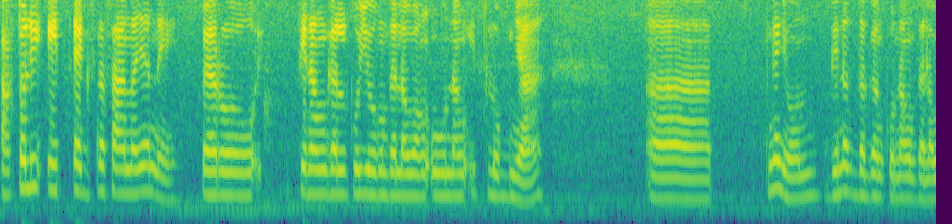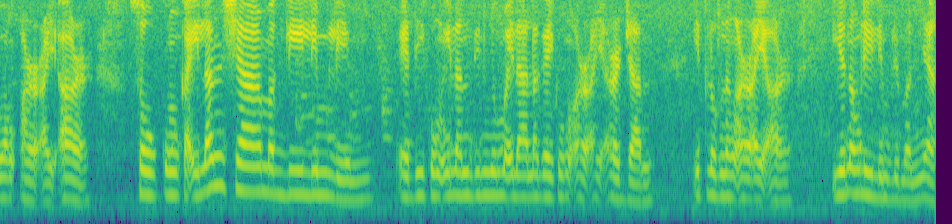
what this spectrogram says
Actually 8 eggs na sana yan eh. Pero tinanggal ko yung dalawang unang itlog niya. At ngayon, dinagdagan ko ng dalawang RIR. So, kung kailan siya maglilimlim, edi kung ilan din yung mailalagay kong RIR dyan, itlog ng RIR, yun ang lilimliman niya.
